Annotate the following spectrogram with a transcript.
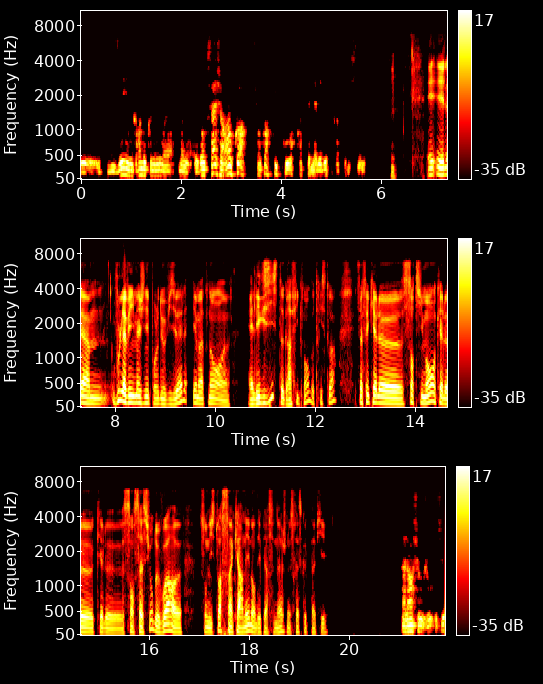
et utiliser une grande économie moyenne. Et donc ça, j'ai encore, je suis encore plus court quand je fais de la BD que quand je fais du cinéma. Et, et là, vous l'avez imaginé pour l'audiovisuel, et maintenant, euh, elle existe graphiquement, votre histoire? Ça fait quel euh, sentiment, quelle, euh, quelle euh, sensation de voir son histoire s'incarner dans des personnages, ne serait-ce que de papier? Alors, je, je,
